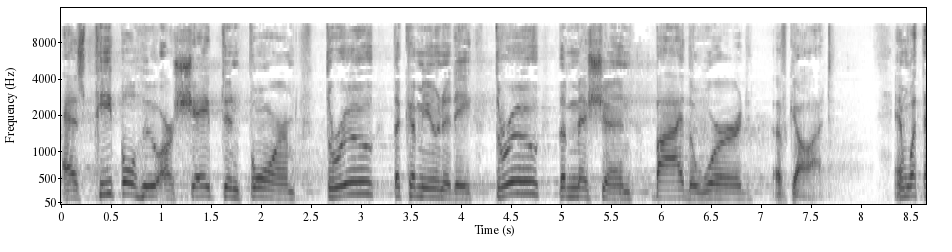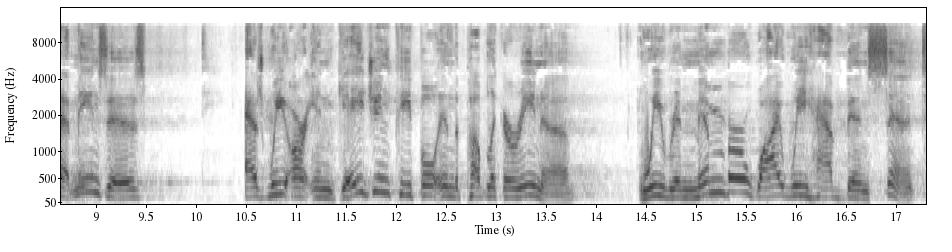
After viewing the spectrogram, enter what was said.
as people who are shaped and formed through the community, through the mission by the Word of God. And what that means is, as we are engaging people in the public arena, we remember why we have been sent,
